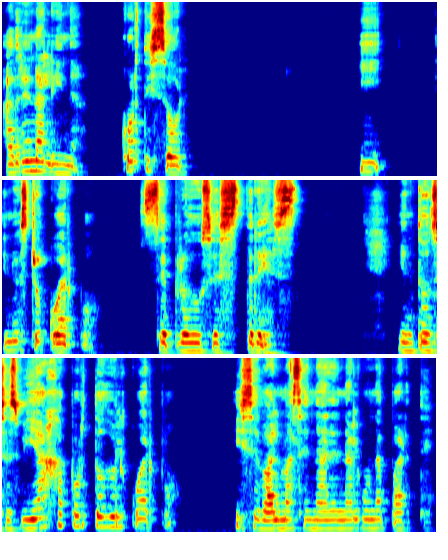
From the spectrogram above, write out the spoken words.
adrenalina, cortisol y en nuestro cuerpo se produce estrés. Y entonces viaja por todo el cuerpo y se va a almacenar en alguna parte,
